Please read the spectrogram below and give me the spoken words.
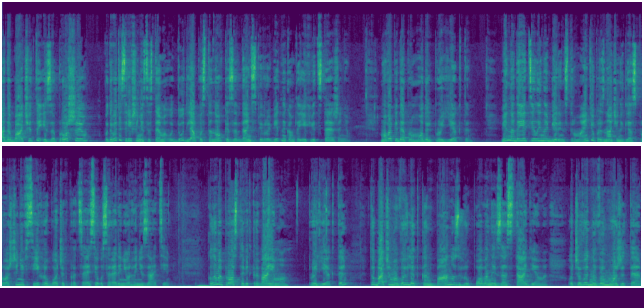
рада бачити і запрошую подивитись рішення системи ОДУ для постановки завдань співробітникам та їх відстеження. Мова піде про модуль проєкти. Він надає цілий набір інструментів, призначених для спрощення всіх робочих процесів усередині організації. Коли ми просто відкриваємо проєкти, то бачимо вигляд канбану, згрупований за стадіями. Очевидно, ви можете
